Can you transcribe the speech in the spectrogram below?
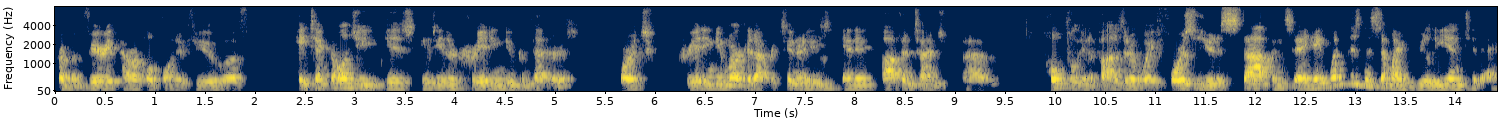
from a very powerful point of view of hey, technology is is either creating new competitors or it's creating new market opportunities, mm-hmm. and it oftentimes, um, hopefully in a positive way, forces you to stop and say, hey, what business am I really in today?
